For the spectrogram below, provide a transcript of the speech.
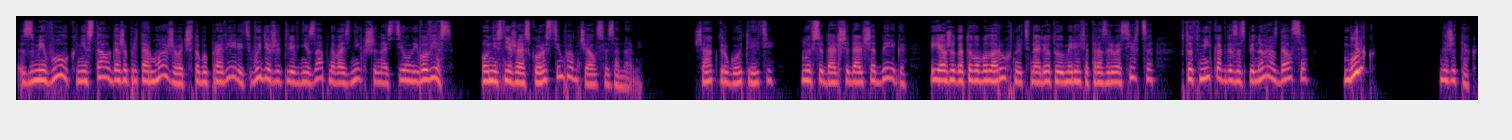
Змееволк не стал даже притормаживать, чтобы проверить, выдержит ли внезапно возникший настил его вес. Он, не снижая скорости, помчался за нами. Шаг, другой, третий. Мы все дальше и дальше от берега, и я уже готова была рухнуть на лед и умереть от разрыва сердца в тот миг, когда за спиной раздался «Бульк!» Даже так.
